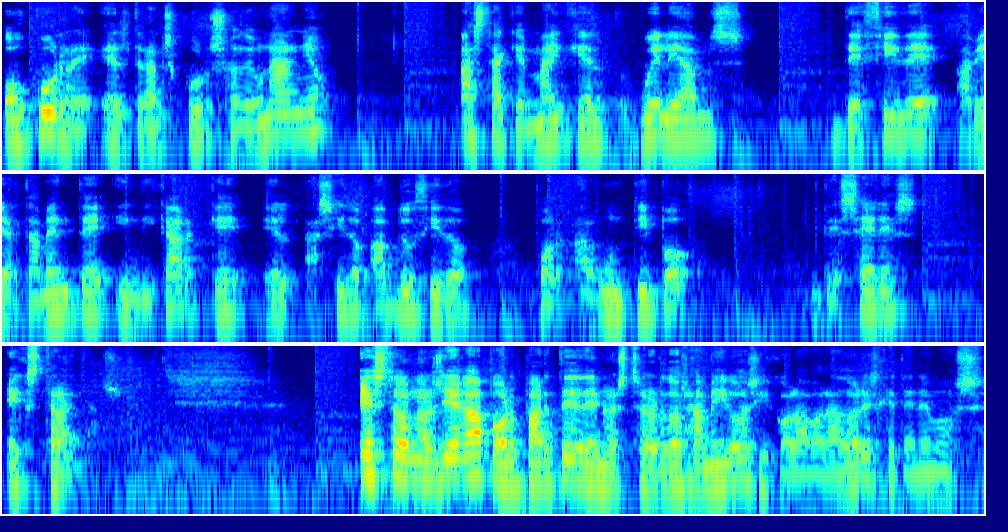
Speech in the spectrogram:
Ocurre el transcurso de un año hasta que Michael Williams decide abiertamente indicar que él ha sido abducido por algún tipo de seres extraños. Esto nos llega por parte de nuestros dos amigos y colaboradores que tenemos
